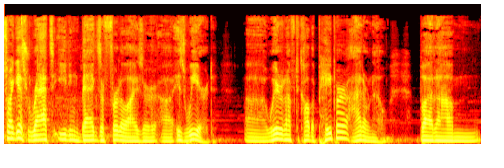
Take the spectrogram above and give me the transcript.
So I guess rats eating bags of fertilizer uh, is weird. Uh, weird enough to call the paper? I don't know. But um,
